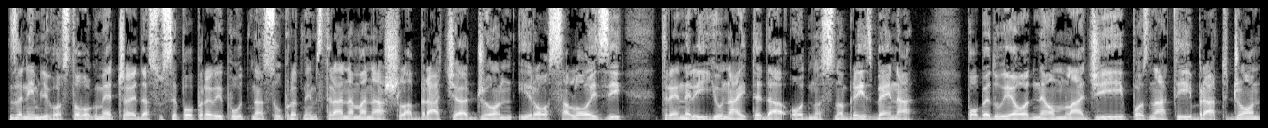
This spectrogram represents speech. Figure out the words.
Zanimljivost ovog meča je da su se po prvi put na suprotnim stranama našla braća John i Rosa Loizi, treneri Uniteda, odnosno Brisbanea. Pobedu je odneo mlađi i poznatiji brat John,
